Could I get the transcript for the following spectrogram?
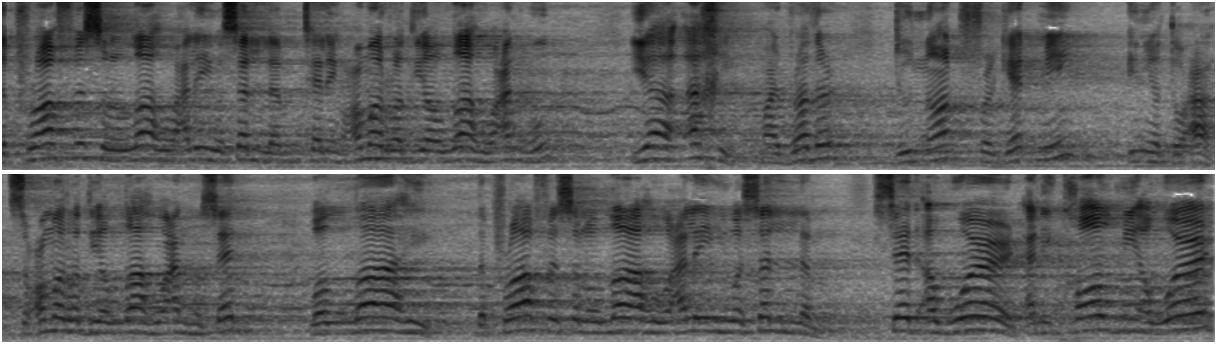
The Prophet sallallahu alayhi wasallam telling Umar radiallahu anhu, Ya akhi, my brother, do not forget me in your dua. So Umar radiallahu anhu said, Wallahi, the Prophet sallallahu alayhi wasallam said a word and he called me a word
